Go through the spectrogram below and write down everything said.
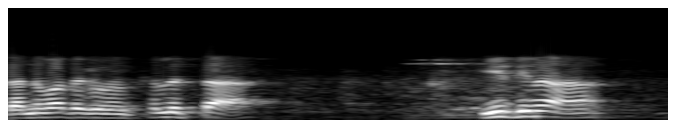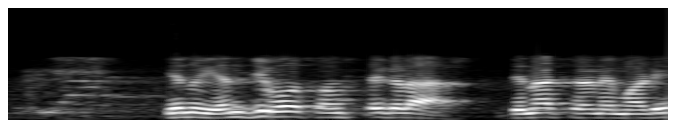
ಧನ್ಯವಾದಗಳನ್ನು ಸಲ್ಲಿಸ್ತಾ ಈ ದಿನ ಏನು ಎನ್ ಜಿ ಒ ಸಂಸ್ಥೆಗಳ ದಿನಾಚರಣೆ ಮಾಡಿ,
